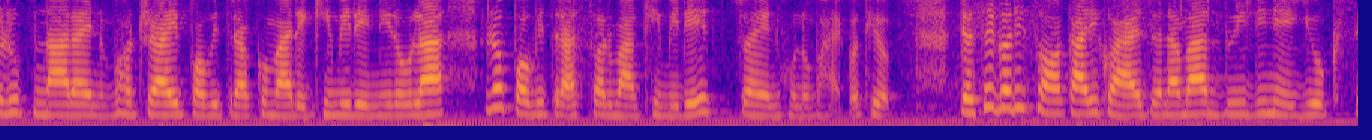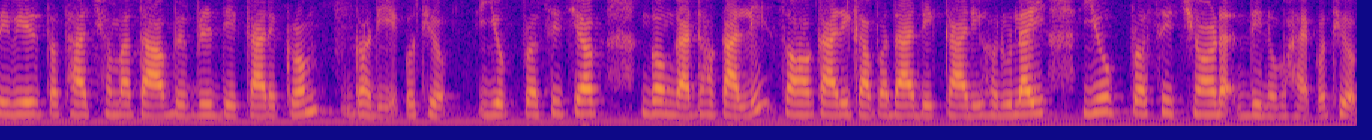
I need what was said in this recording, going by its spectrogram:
रूपनारायण भट्टराई पवित्र कुमारी घिमिरे निरौला र पवित्रा शर्मा घिमिरे चयन हुनु भएको थियो। त्यसै गरी सहकारीको आयोजनामा दुई दिने योग शिविर तथा क्षमता अभिवृद्धि कार्यक्रम गरिएको थियो। योग प्रशिक्षक गंगा ढकालले सहकारीका पदाधिकारीहरूलाई योग प्रशिक्षण दिनुभएको थियो।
